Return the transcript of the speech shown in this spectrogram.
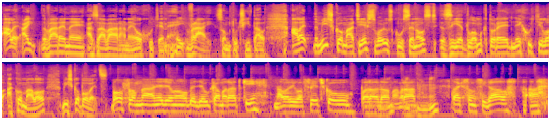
ale aj varené a zavárané, ochutené. Hej, vraj som tu čítal. Ale Miško má tiež svoju skúsenosť s jedlom, ktoré nechutilo ako malo. Miško, povedz. Bol som na nedelnom obede u kamarátky, navarila sviečkovú, paráda, mm-hmm. mám rád. Mm-hmm. Tak som si dal a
